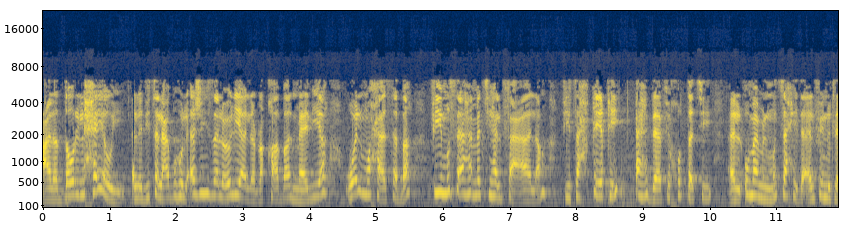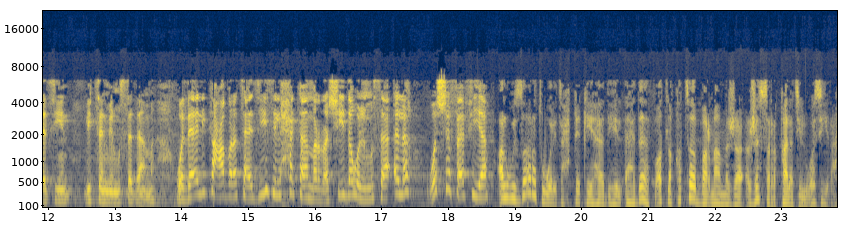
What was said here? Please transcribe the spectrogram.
على الدور الحيوي الذي تلعبه الأجهزة العليا للرقابة المالية والمحاسبة في مساهمتها الفعالة في تحقيق أهداف خطة الأمم المتحدة 2030 للتنمية المستدامة. وذلك عبر تعزيز الحكم الرشيدة والمساءلة والشفافية. الوزارة ولتحقيق هذه الأهداف أطلقت برنامج جسر قالت الوزيرة.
